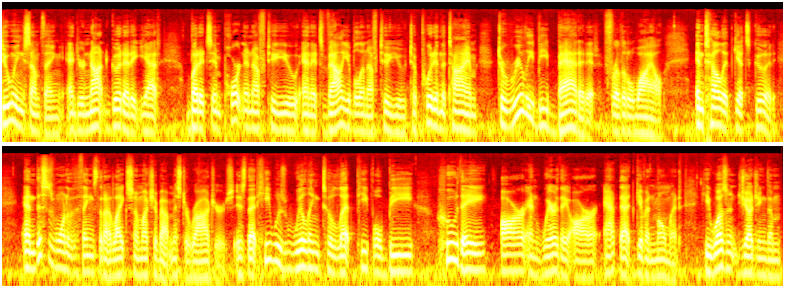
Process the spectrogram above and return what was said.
doing something and you're not good at it yet, but it's important enough to you and it's valuable enough to you to put in the time to really be bad at it for a little while until it gets good. And this is one of the things that I like so much about Mr. Rogers is that he was willing to let people be who they are and where they are at that given moment. He wasn't judging them.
